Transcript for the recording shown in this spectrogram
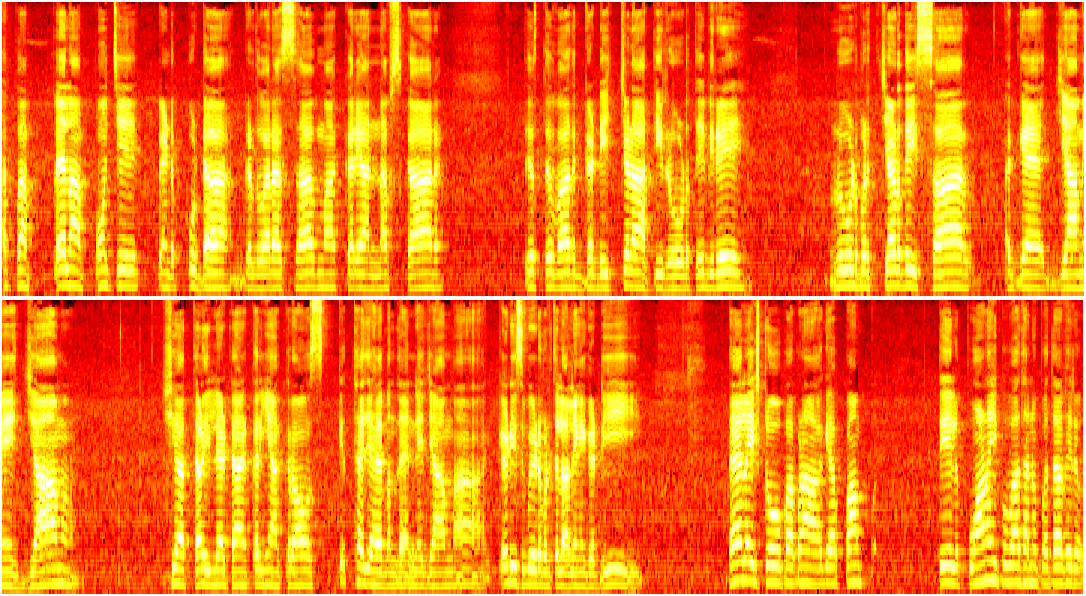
ਆਪਾਂ ਪਹਿਲਾਂ ਪਹੁੰਚੇ ਪਿੰਡ ਭੁੱਡਾ। ਗੁਰਦੁਆਰਾ ਸਾਹਿਬ ਮਾ ਕਰਿਆ ਨਮਸਕਾਰ। ਤੇ ਉਸ ਤੋਂ ਬਾਅਦ ਗੱਡੀ ਚੜਾਤੀ ਰੋਡ ਤੇ ਵੀਰੇ। ਰੋਡ ਪਰ ਚੜਦੇ ਹੀ ਸਾਰ ਅੱਗੇ ਜਾਮੇ ਜਾਮ। 46 ਲਾਈਟਾਂ ਕਰੀਆਂ ਕ੍ਰਾਸ ਕਿੱਥੇ ਜਿਹਾ ਬੰਦਾ ਇੰਨੇ ਜਾਮ? ਆ ਕਿਹੜੀ ਸਪੀਡ ਪਰ ਚਲਾ ਲੇਗੇ ਗੱਡੀ? ਪਹਿਲਾ ਹੀ ਸਟਾਪ ਆਪਣਾ ਆ ਗਿਆ ਪੰਪ ਤੇਲ ਪਵਾਣਾ ਹੀ ਪਵਾ, ਤੁਹਾਨੂੰ ਪਤਾ ਫਿਰ।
